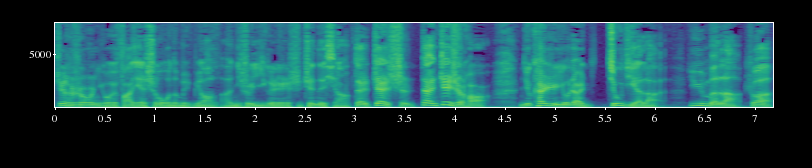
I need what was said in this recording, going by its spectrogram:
这个时候你会发现生活的美妙了。你说一个人是真的香，但这是但。这时候你就开始有点纠结了、郁闷了，是吧？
